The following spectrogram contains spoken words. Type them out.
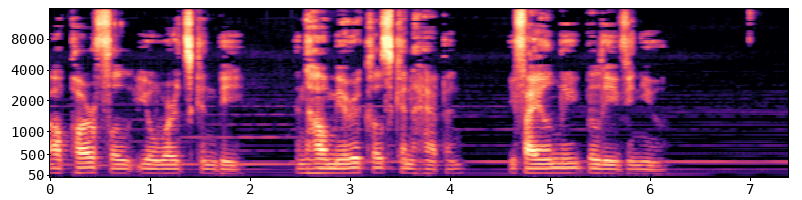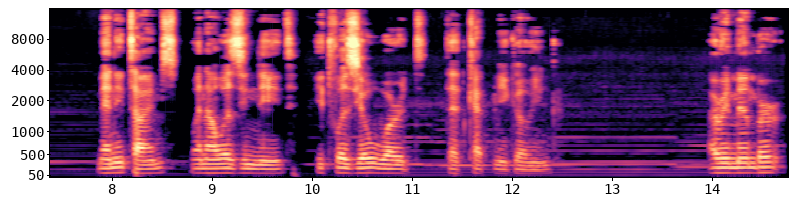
how powerful your words can be and how miracles can happen if I only believe in you. Many times, when I was in need, it was your word that kept me going. I remember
